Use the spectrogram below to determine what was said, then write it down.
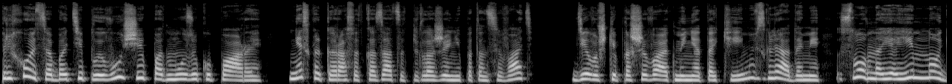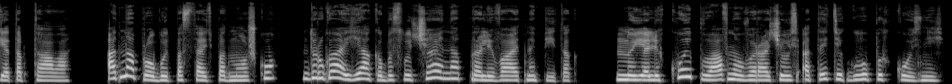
Приходится обойти плывущие под музыку пары, несколько раз отказаться от предложений потанцевать. Девушки прошивают меня такими взглядами, словно я им ноги оттоптала. Одна пробует поставить подножку, другая якобы случайно проливает напиток. Но я легко и плавно уворачиваюсь от этих глупых козней.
